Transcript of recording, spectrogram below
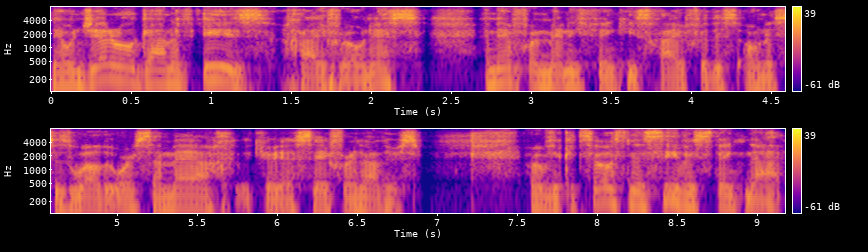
Now, in general, Ganav is Chai for onus, and therefore many think he's Chai for this onus as well, that Ohr Sameach, the Kiryas Sefer, and others. However, the Ketzos and the Nesivos think not.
